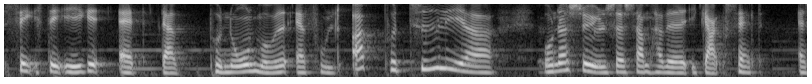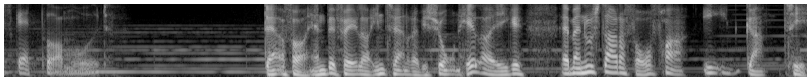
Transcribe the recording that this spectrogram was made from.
ses det ikke, at der på nogen måde er fuldt op på tidligere undersøgelser, som har været igangsat af skat på området. Derfor anbefaler intern revision heller ikke, at man nu starter forfra en gang til.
